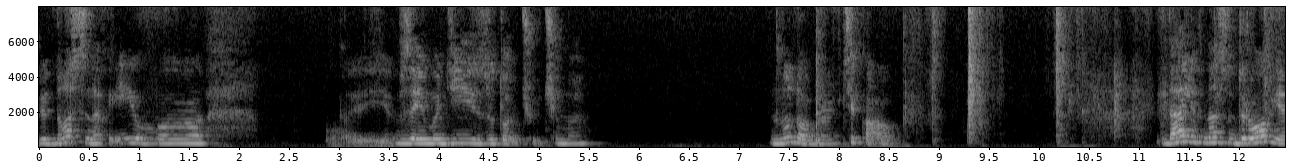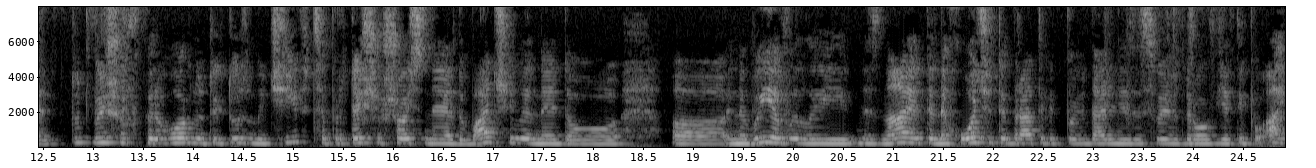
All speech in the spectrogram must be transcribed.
відносинах і в взаємодії з оточуючими. Ну, добре, цікаво. Далі в нас здоров'я. Тут вийшов перегорнутий туз мечів. Це про те, що щось не добачили, не до. е, Не виявили, не знаєте, не хочете брати відповідальність за своє здоров'я. Типу, ай,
